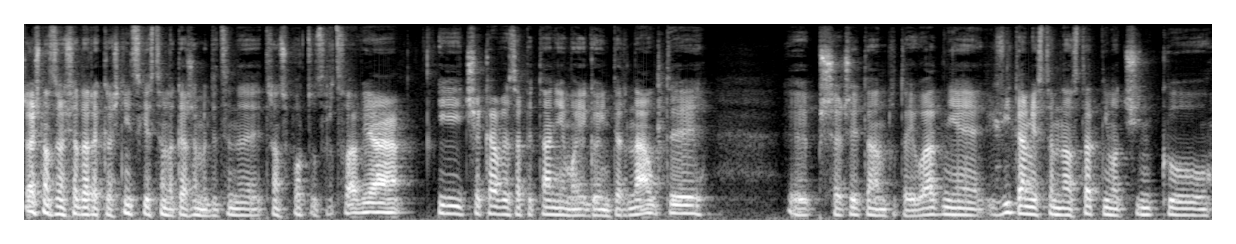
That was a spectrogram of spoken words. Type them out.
Cześć, nazywam się Darek Kraśnicki, jestem lekarzem medycyny transportu z Wrocławia i ciekawe zapytanie mojego internauty yy, przeczytam tutaj ładnie. Witam, jestem na ostatnim odcinku,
